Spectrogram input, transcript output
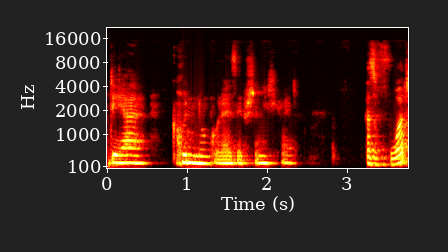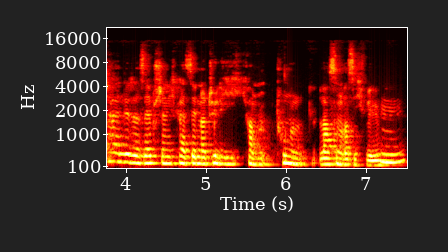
der Gründung oder der Selbstständigkeit? Also Vorteile der Selbstständigkeit sind natürlich, ich kann tun und lassen, was ich will. Mhm.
